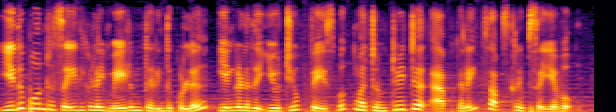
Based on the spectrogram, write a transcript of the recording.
இதுபோன்ற செய்திகளை மேலும் தெரிந்து கொள்ள எங்களது யூடியூப் ஃபேஸ்புக் மற்றும் ட்விட்டர் ஆப்களை சப்ஸ்கிரைப் செய்யவும்.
